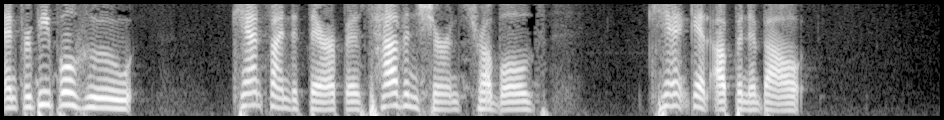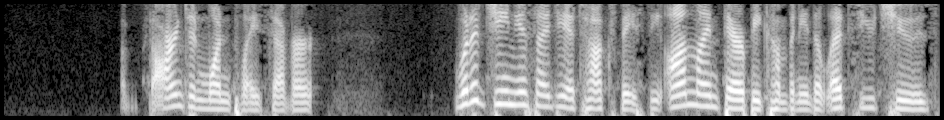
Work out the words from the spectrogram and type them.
And for people who can't find a therapist, have insurance troubles, can't get up and about, aren't in one place ever, What a genius idea, Talkspace, the online therapy company that lets you choose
